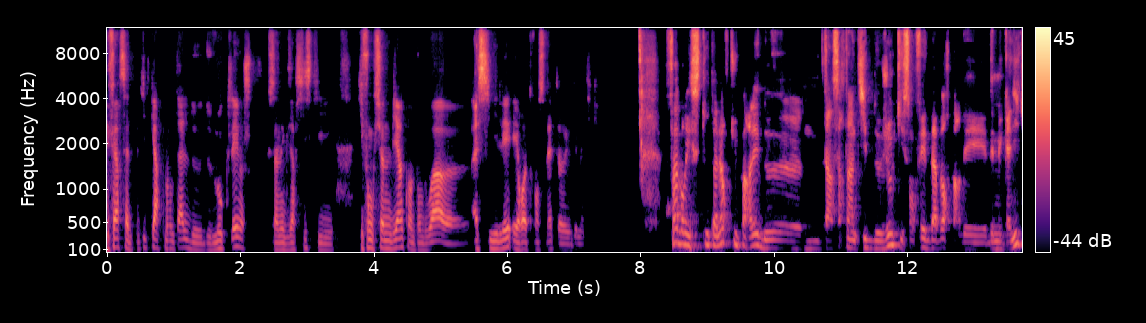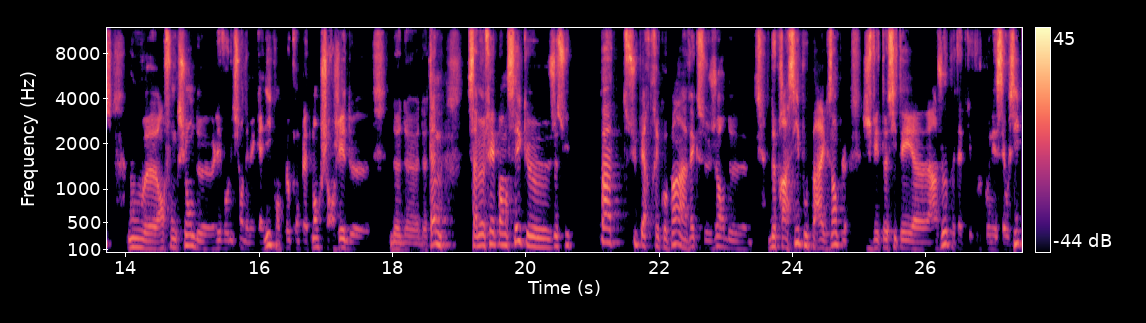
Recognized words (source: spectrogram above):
Et faire cette petite carte mentale de, de mots clés, je trouve que c'est un exercice qui, qui fonctionne bien quand on doit euh, assimiler et retransmettre euh, les thématiques. Fabrice, tout à l'heure, tu parlais d'un certain type de jeux qui sont faits d'abord par des, des, mécaniques, où euh, en fonction de l'évolution des mécaniques, on peut complètement changer de, de, de, de, thème. Ça me fait penser que je suis pas super très copain avec ce genre de, de principe où, par exemple, je vais te citer euh, un jeu, peut-être que vous le connaissez aussi.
